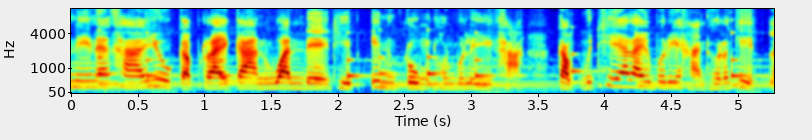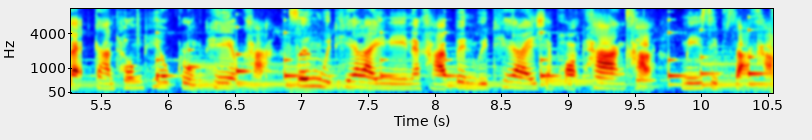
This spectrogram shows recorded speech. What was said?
วันนี้นะคะอยู่กับรายการ One Day Trip in กรุงธนบุรีค่ะ กับวิทยาลัยบริหารธุรกิจ และการท่องเที่ยวกรุงเทพค่ะ ซึ่งวิทยาลัยนี้นะคะ เป็นวิทยาลัยเฉพาะทางค่ะ มี 10 สาขา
